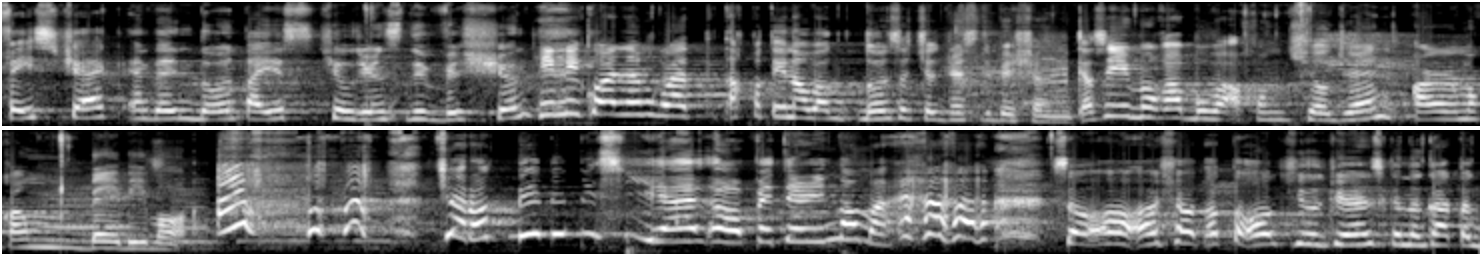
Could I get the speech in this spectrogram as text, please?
face check and then doon tayo sa children's division. Hindi ko alam ba't ako tinawag doon sa children's division. Kasi mukha buwa akong children or mukhang baby mo. Charot, baby yan. Oh, pwede rin naman. So, uh, shout out to all children kung nagkatag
